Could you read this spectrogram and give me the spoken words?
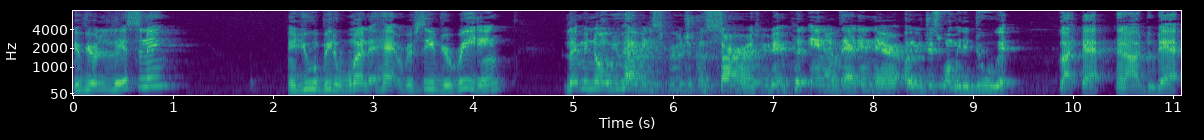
if you're listening and you will be the one that hadn't received your reading, let me know if you have any spiritual concerns. You didn't put any of that in there, or you just want me to do it like that, and I'll do that.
